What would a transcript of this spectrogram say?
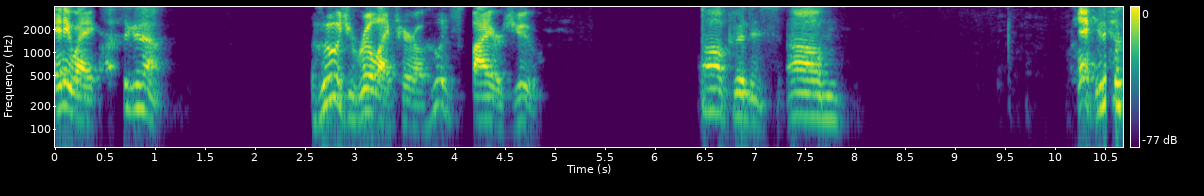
Anyway, check it out. Who is your real life hero? Who inspires you? Oh goodness. Um, you know,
